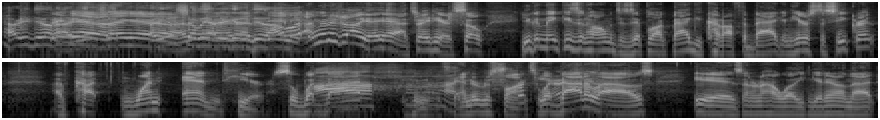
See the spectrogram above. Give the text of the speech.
How are you doing that? Are Thank you you, gonna show- thank you. Are you going to show me how you're going to do that one? I'm going to show you. Yeah, it's right here. So you can make these at home. It's a Ziploc bag. You cut off the bag, and here's the secret. I've cut one end here. So what that standard response. what that allows is I don't know how well you can get in on that.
